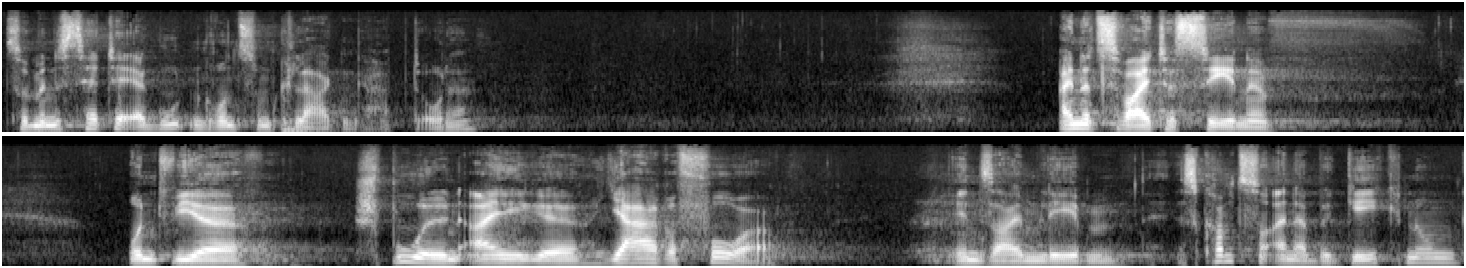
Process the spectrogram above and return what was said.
Zumindest hätte er guten Grund zum Klagen gehabt, oder? Eine zweite Szene. Und wir spulen einige Jahre vor in seinem Leben. Es kommt zu einer Begegnung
